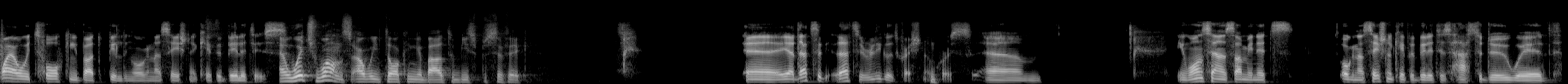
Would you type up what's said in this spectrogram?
why are we talking about building organizational capabilities? And which ones are we talking about to be specific? Uh, yeah, that's a that's a really good question, of course. Um, in one sense, I mean, it's organizational capabilities has to do with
